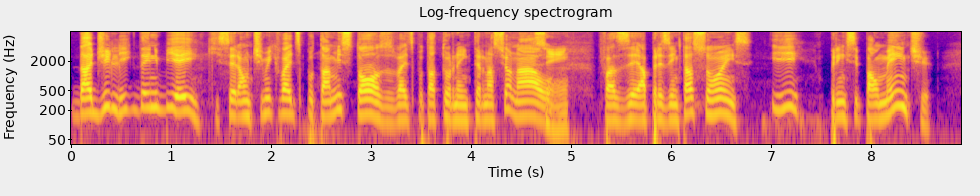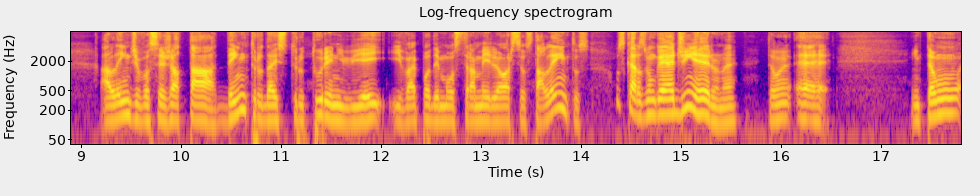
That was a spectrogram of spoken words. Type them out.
da D-League da NBA, que será um time que vai disputar amistosos, vai disputar torneio internacional, Sim. fazer apresentações e, principalmente, além de você já estar dentro da estrutura NBA e vai poder mostrar melhor seus talentos, os caras vão ganhar dinheiro, né? Então é então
